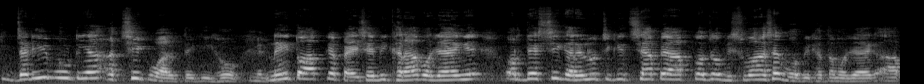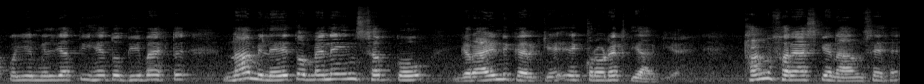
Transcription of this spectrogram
कि जड़ी बूटियाँ अच्छी क्वालिटी की हो। नहीं तो आपके पैसे भी खराब हो जाएँगे और देसी घरेलू चिकित्सा पे आपको जो विश्वास है वो भी खत्म हो जाएगा। आपको ये मिल जाती है तो दी बेस्ट। ना मिले तो मैंने इन सबको ग्राइंड करके एक प्रोडक्ट तैयार किया है। थन फ्रेश के नाम से है।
